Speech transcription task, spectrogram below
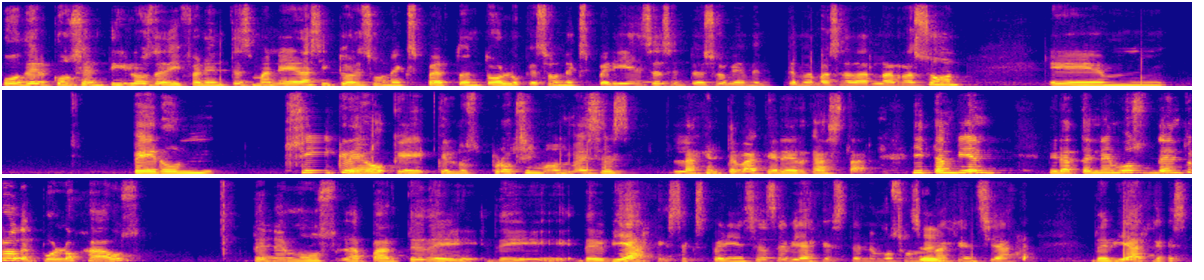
poder consentirlos de diferentes maneras. Si tú eres un experto en todo lo que son experiencias, entonces obviamente me vas a dar la razón. Em, pero sí creo que, que los próximos meses la gente va a querer gastar. Y también, mira, tenemos dentro de Polo House, tenemos la parte de, de, de viajes, experiencias de viajes. Tenemos una agencia de viajes.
